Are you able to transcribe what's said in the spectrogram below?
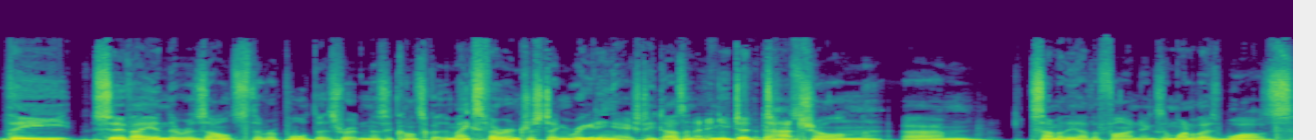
The survey and the results, the report that's written as a consequence, it makes for interesting reading, actually, doesn't it? And you Mhm, did touch on um, some of the other findings, and one of those was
